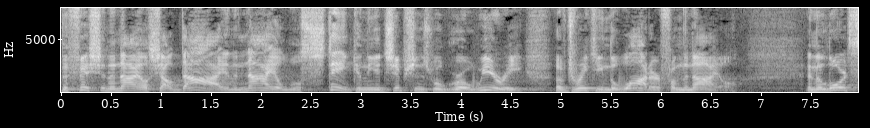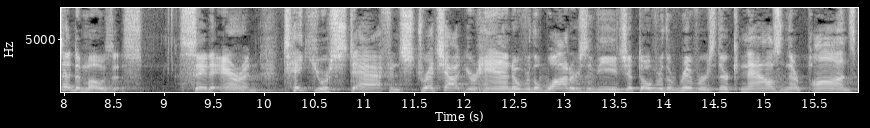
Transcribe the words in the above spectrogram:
The fish in the Nile shall die, and the Nile will stink, and the Egyptians will grow weary of drinking the water from the Nile. And the Lord said to Moses, Say to Aaron, Take your staff and stretch out your hand over the waters of Egypt, over the rivers, their canals, and their ponds,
